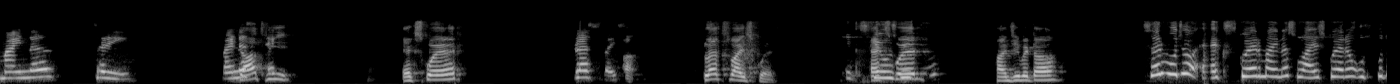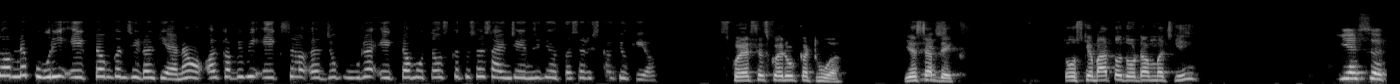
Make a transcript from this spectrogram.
minus sorry minus थी? X square plus y plus y square x square हाँ जी बेटा। सर वो जो x square minus y square है उसको तो हमने पूरी एक टर्म कंसीडर किया है ना? और कभी भी एक स- जो पूरा एक टर्म होता है उसका तो सर साइन चेंज ही नहीं होता। सर इसका क्यों किया? स्क्वायर से स्क्वायर रूट कट हुआ। ये स्टेप Yes. देख। तो उसके बाद तो दो टर्म बच गई। यस सर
